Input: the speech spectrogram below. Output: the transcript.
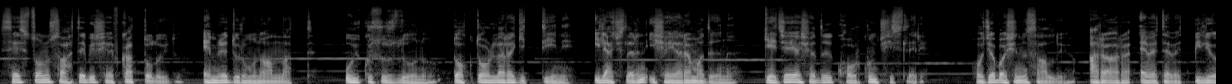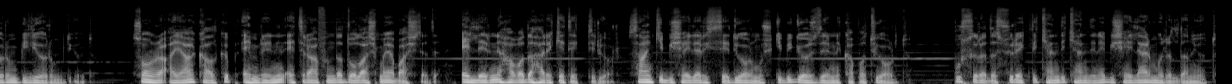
Ses tonu sahte bir şefkat doluydu. Emre durumunu anlattı. Uykusuzluğunu, doktorlara gittiğini, ilaçların işe yaramadığını, gece yaşadığı korkunç hisleri. Hoca başını sallıyor. Ara ara evet evet biliyorum biliyorum diyordu. Sonra ayağa kalkıp Emre'nin etrafında dolaşmaya başladı. Ellerini havada hareket ettiriyor. Sanki bir şeyler hissediyormuş gibi gözlerini kapatıyordu. Bu sırada sürekli kendi kendine bir şeyler mırıldanıyordu.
